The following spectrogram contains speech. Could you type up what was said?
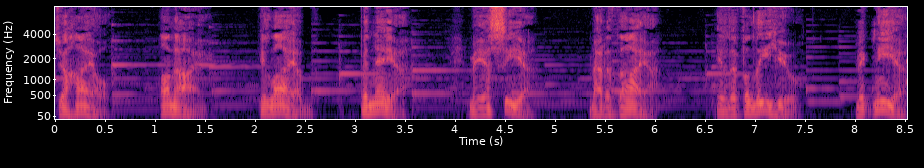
Jehiel, Unni, Eliab, Benaiah, Maaseiah, Mattithiah, Eliphelehu, Mikneiah,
